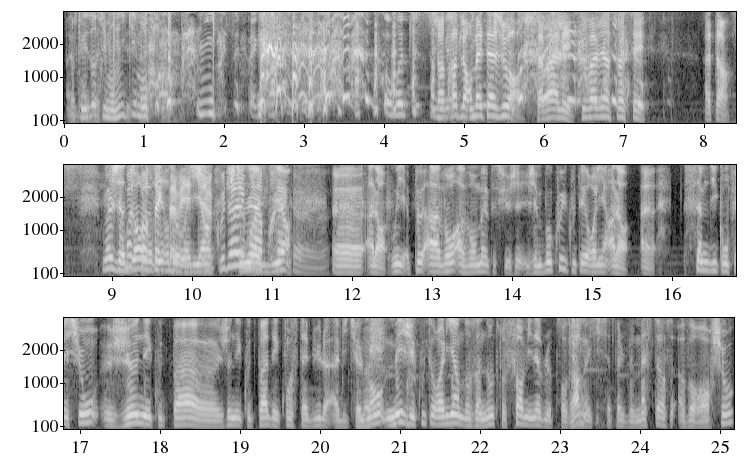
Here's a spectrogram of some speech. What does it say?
Parce Euh, que les autres, bah, ils m'ont niqué mon planning, mais c'est pas grave. Toi, tu Je suis en train de le remettre à jour. Ça va aller, tout va bien se passer. Attends, Moi j'adore le pensais que rire d'Aurélien. un coup Je d'œil, tenais moi, après. Euh, alors oui, peu avant, avant même, parce que j'ai- j'aime beaucoup écouter Aurélien. Alors, euh, samedi confession, je n'écoute pas, euh, je n'écoute pas des coins stables habituellement, mais j'écoute Aurélien dans un autre formidable programme qui s'appelle The Masters of Horror Show,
